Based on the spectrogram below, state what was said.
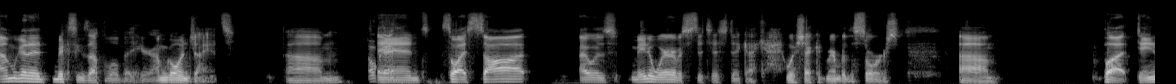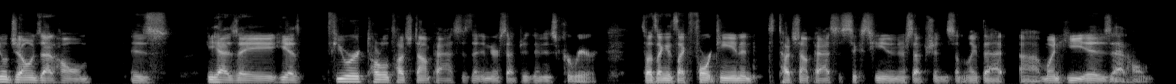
I'm gonna mix things up a little bit here. I'm going Giants. Um, Okay. And so I saw, I was made aware of a statistic. I, I wish I could remember the source. Um, but Daniel Jones at home is he has a he has fewer total touchdown passes than interceptions in his career. So it's like it's like 14 and touchdown passes, 16 interceptions, something like that. Um, when he is at home,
